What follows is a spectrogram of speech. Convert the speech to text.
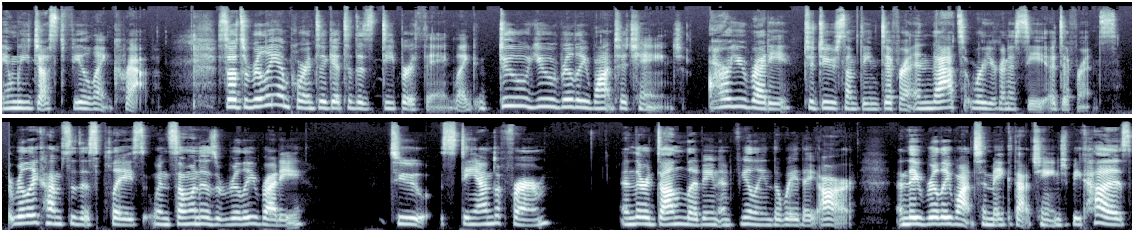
and we just feel like crap. So it's really important to get to this deeper thing. Like, do you really want to change? Are you ready to do something different? And that's where you're going to see a difference. It really comes to this place when someone is really ready to stand firm and they're done living and feeling the way they are. And they really want to make that change because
